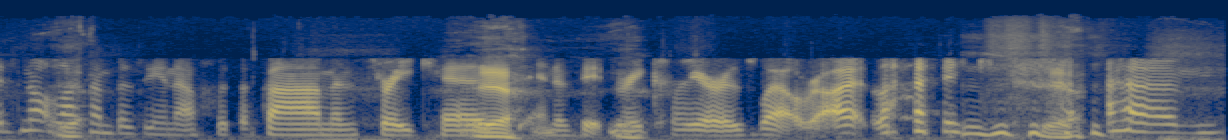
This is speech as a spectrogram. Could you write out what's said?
It's not like I'm busy enough with the farm and three kids Yeah. and a veterinary career as well, right? Like, Yeah. um,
